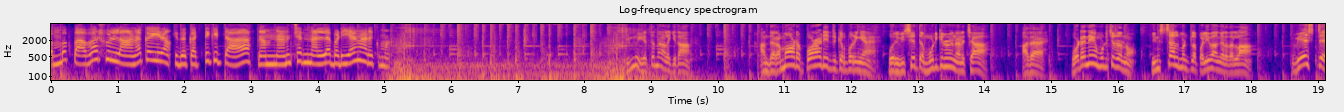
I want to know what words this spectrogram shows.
ரொம்ப பவர்ஃபுல்லான கயிறான் இதை கட்டிக்கிட்டா நம்ம நினைச்சது நல்லபடியா நடக்குமா? இன்னும் எத்தனை நாளைக்கு தான்? அந்த ரம்மாவோட போராடிட்டு இருக்க போறீங்க. ஒரு விஷயத்த முடிக்கணும்னு நினைச்சா அதை உடனே முடிச்சிடணும். இன்ஸ்டால்மெண்ட்ல பழி வாங்குறதெல்லாம் வேஸ்ட்டு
